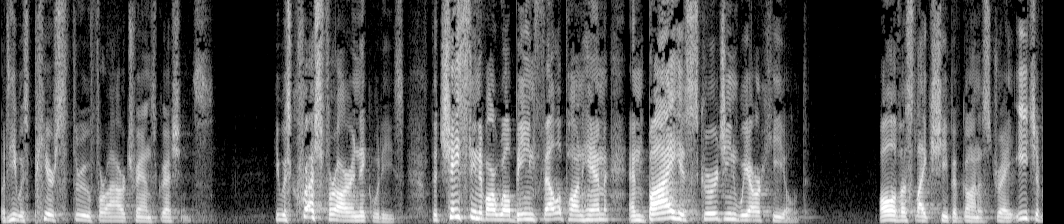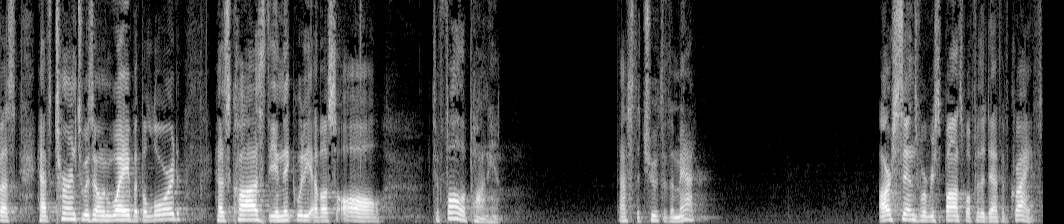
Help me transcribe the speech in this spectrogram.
But he was pierced through for our transgressions, he was crushed for our iniquities. The chastening of our well being fell upon him, and by his scourging we are healed. All of us, like sheep, have gone astray. Each of us have turned to his own way, but the Lord has caused the iniquity of us all to fall upon him. That's the truth of the matter. Our sins were responsible for the death of Christ.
